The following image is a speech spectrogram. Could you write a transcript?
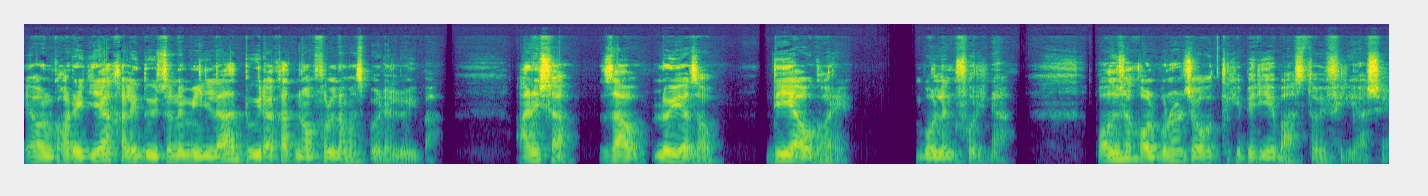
এখন ঘরে গিয়া খালি দুইজনে মিল্লা দুই রাকাত নফল নামাজ পড়ে লইবা। আনিশা, যাও, লইয়া যাও দিয়ে আও ঘরে, বললেন ফরিনা। পদসা কল্পনার জগৎ থেকে বেরিয়ে বাস্তবে ফিরে আসে।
